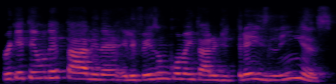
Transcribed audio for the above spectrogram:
Porque tem um detalhe, né? Ele fez um comentário de três linhas,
